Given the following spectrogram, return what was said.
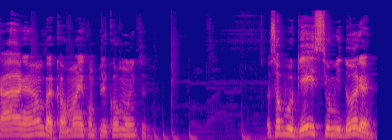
Caramba, calma aí, complicou muito. Eu só buguei se o Midora,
